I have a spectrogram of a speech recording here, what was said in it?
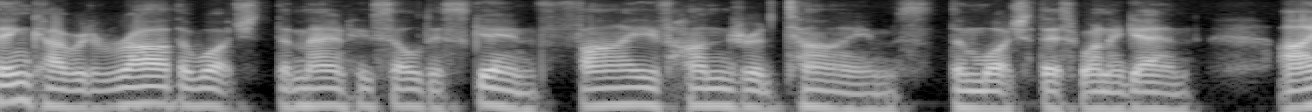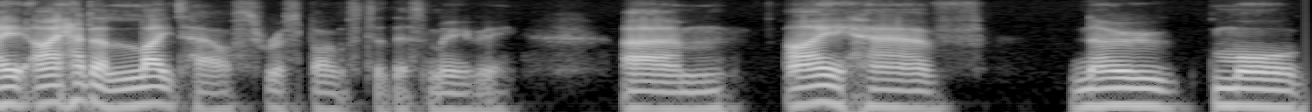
think I would rather watch The Man Who Sold His Skin 500 times than watch this one again. I, I had a lighthouse response to this movie. Um, I have no more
